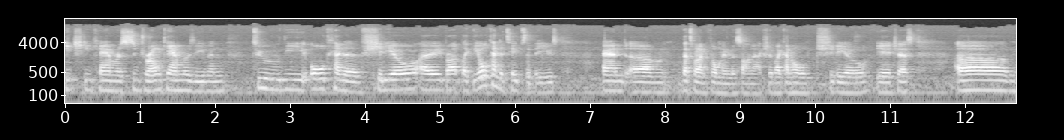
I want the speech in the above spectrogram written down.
HD cameras to drone cameras, even to the old kind of Shitteo I brought, like the old kind of tapes that they use and um, that's what I'm filming this on actually, like an old Shitteo VHS, um,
